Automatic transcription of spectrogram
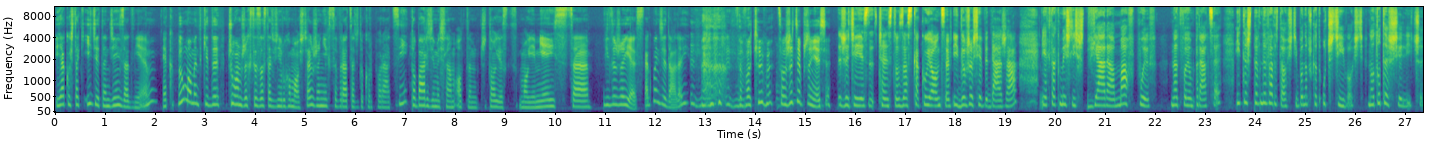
I jakoś tak idzie ten dzień za dniem. Jak był moment, kiedy czułam, że chcę zostać w nieruchomościach, że nie chcę wracać do korporacji, to bardziej myślałam o tym, czy to jest moje miejsce. Widzę, że jest. Jak będzie dalej? Zobaczymy, co życie przyniesie. Życie jest często zaskakujące i dużo się wydarza. Jak tak myślisz, wiara ma wpływ na Twoją pracę i też pewne wartości, bo na przykład uczciwość, no to też się liczy.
